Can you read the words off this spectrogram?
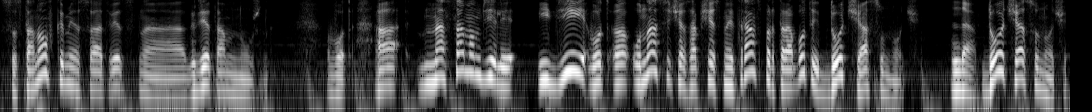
С остановками, соответственно, где там нужно. Вот. А на самом деле идея... Вот а, у нас сейчас общественный транспорт работает до часу ночи. Да. До часу ночи.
